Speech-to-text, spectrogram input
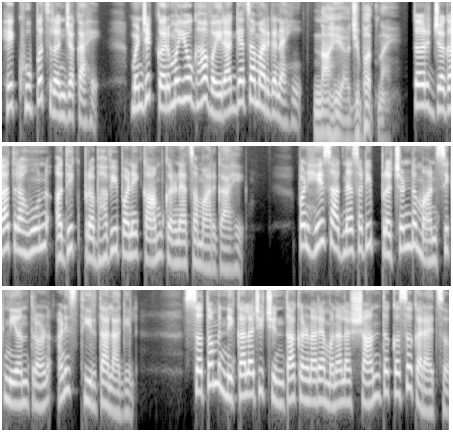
हे खूपच रंजक आहे. म्हणजे कर्मयोग हा वैराग्याचा मार्ग नाही. नाही अजिबात नाही. तर जगात राहून अधिक प्रभावीपणे काम करण्याचा मार्ग आहे. पण हे साधण्यासाठी प्रचंड मानसिक नियंत्रण आणि स्थिरता लागेल. सतम निकालाची चिंता करणाऱ्या मनाला शांत कसं करायचं?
